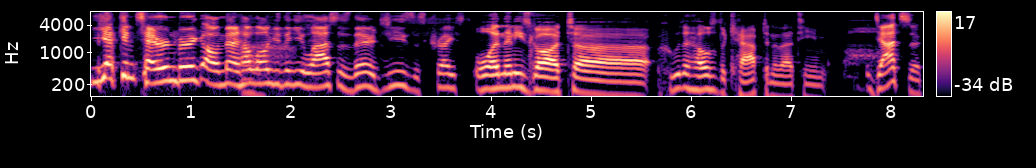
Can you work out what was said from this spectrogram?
Yekaterinburg. Oh man, how long do you think he lasts us there? Jesus Christ. Well, and then he's got uh who the hell's the captain of that team? Datsyuk.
